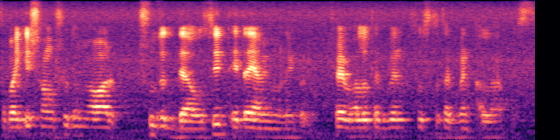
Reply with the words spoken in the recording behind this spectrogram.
সবাইকে সংশোধন হওয়ার সুযোগ দেওয়া উচিত, এটাই আমি মনে করি। সবাই ভালো থাকবেন, সুস্থ থাকবেন। আল্লাহ হাফেজ।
